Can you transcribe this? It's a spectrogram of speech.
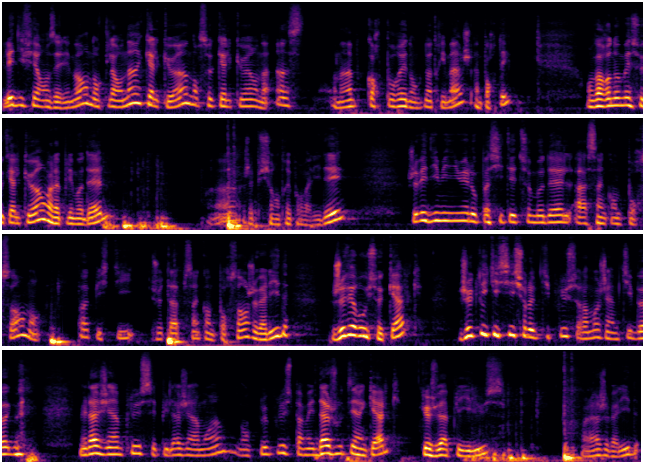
les différents éléments. Donc là, on a un calque 1. Dans ce calque 1, on a un on a incorporé donc notre image, importée. On va renommer ce calque 1, on va l'appeler modèle. Voilà, j'appuie sur Entrée pour valider. Je vais diminuer l'opacité de ce modèle à 50%, donc hop ici, je tape 50%, je valide, je verrouille ce calque, je clique ici sur le petit plus, alors moi j'ai un petit bug, mais là j'ai un plus et puis là j'ai un moins, donc le plus permet d'ajouter un calque, que je vais appeler Illus, voilà, je valide.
